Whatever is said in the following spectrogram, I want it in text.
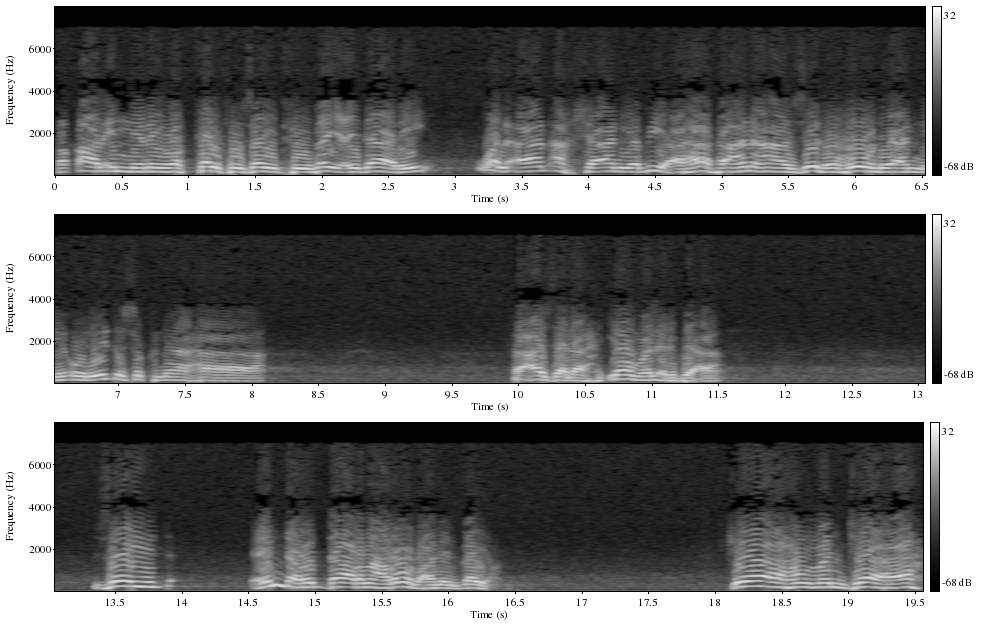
فقال إنني وكلت زيد في بيع داري والآن أخشى أن يبيعها فأنا أعزله لأني أريد سكناها. فعزله يوم الأربعاء. زيد عنده الدار معروضة للبيع جاءه من جاءه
